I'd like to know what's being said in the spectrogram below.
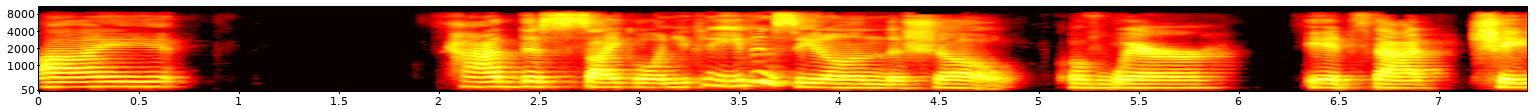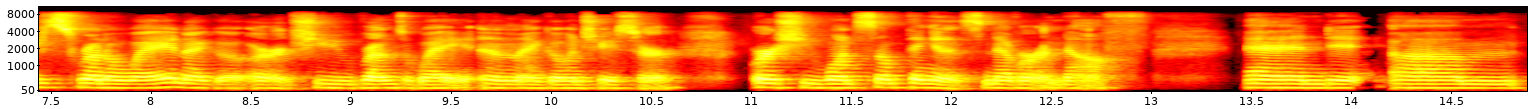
I had this cycle, and you can even see it on the show of where it's that chase run away and I go or she runs away and I go and chase her or she wants something and it's never enough and it, um,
